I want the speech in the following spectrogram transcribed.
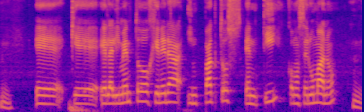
Mm. eh, que el alimento genera impactos en ti como ser humano, Mm.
